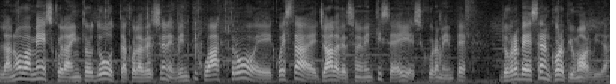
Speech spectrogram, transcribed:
La nuova mescola introdotta con la versione 24 e questa è già la versione 26 e sicuramente dovrebbe essere ancora più morbida.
